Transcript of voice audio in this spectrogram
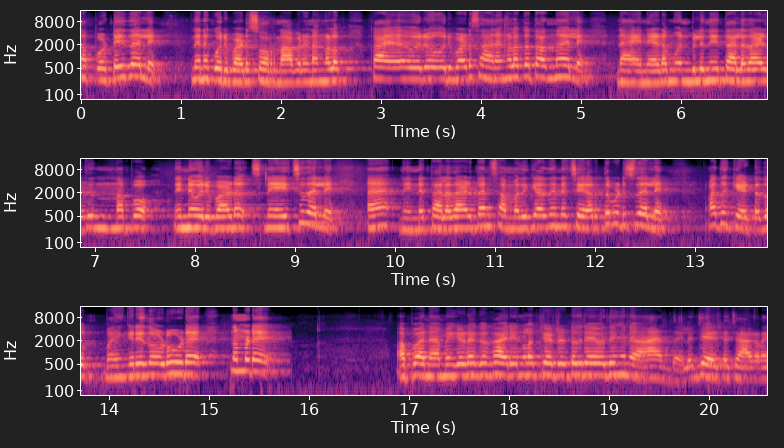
സപ്പോർട്ട് ചെയ്തതല്ലേ? നിനക്ക് ഒരുപാട് സ്വർണാഭരണങ്ങളും ഒരു ഒരുപാട് സാധനങ്ങളൊക്കെ തന്നതല്ലേ? നയനയുടെ മുൻപിൽ നീ തലതാഴ്ത്തി നിന്നപ്പോൾ നിന്നെ ഒരുപാട് സ്നേഹിച്ചതല്ലേ? നിന്നെ തലതാഴ്ത്താൻ സമ്മതിക്കാതെ നിന്നെ ചേർത്ത് പിടിച്ചതല്ലേ? അത് കേട്ടതും ഭയങ്കര ഇതോടുകൂടെ നമ്മുടെ അപ്പോൾ അനാമികയുടെ ഒക്കെ കാര്യങ്ങളൊക്കെ കേട്ടിട്ട് രേവതി ഇങ്ങനെ ആ എന്തായാലും ചേട്ട ചാകണേ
